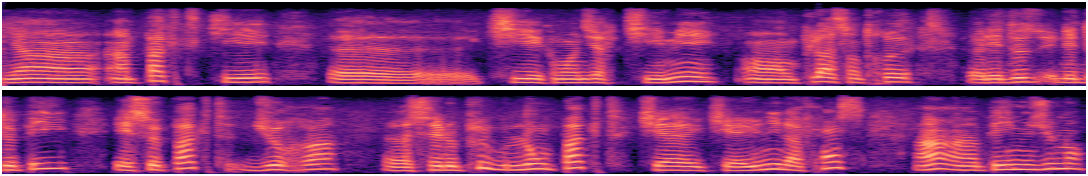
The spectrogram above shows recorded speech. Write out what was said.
Il y a un, un pacte qui est, qui est comment dire, qui est mis en place entre euh, les deux pays. Et ce pacte durera c'est le plus long pacte qui a, uni la France à un pays musulman.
